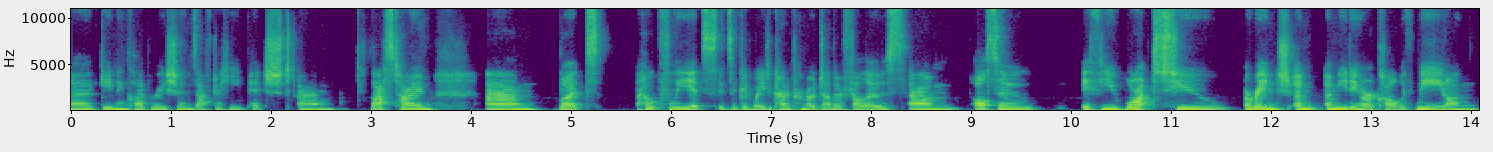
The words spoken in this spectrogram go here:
uh, gaining collaborations after he pitched um, last time, um, but hopefully it's it's a good way to kind of promote to other fellows. also, if you want to arrange a, a meeting or a call with me on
